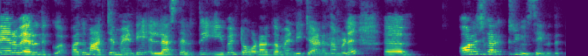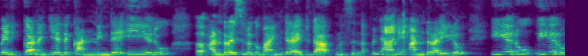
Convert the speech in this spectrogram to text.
വേറെ വേറെ നിൽക്കുക അപ്പം അത് മാറ്റാൻ വേണ്ടി എല്ലാ സ്ഥലത്തും ഈവൻ ടോൺ ആക്കാൻ വേണ്ടിയിട്ടാണ് നമ്മൾ ഓറഞ്ച് കറക്റ്റ് യൂസ് ചെയ്യുന്നത്. ഇപ്പം എനിക്കാണെങ്കിൽ എന്റെ കണ്ണിന്റെ ഈ ഒരു അണ്ടർ ഐസിലൊക്കെ ഭയങ്കരമായിട്ട് ഡാർക്ക്നെസ് ഉണ്ട്. അപ്പം ഞാൻ അണ്ടർ ഐയിലും ഈ ഒരു ഈ ഒരു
